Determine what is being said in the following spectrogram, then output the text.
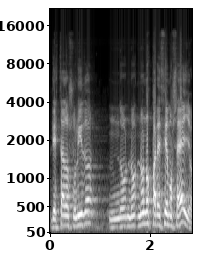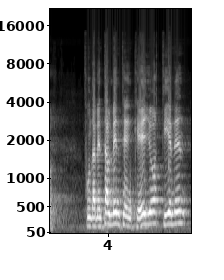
de Estados Unidos, no, no, no nos parecemos a ellos, fundamentalmente en que ellos tienen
